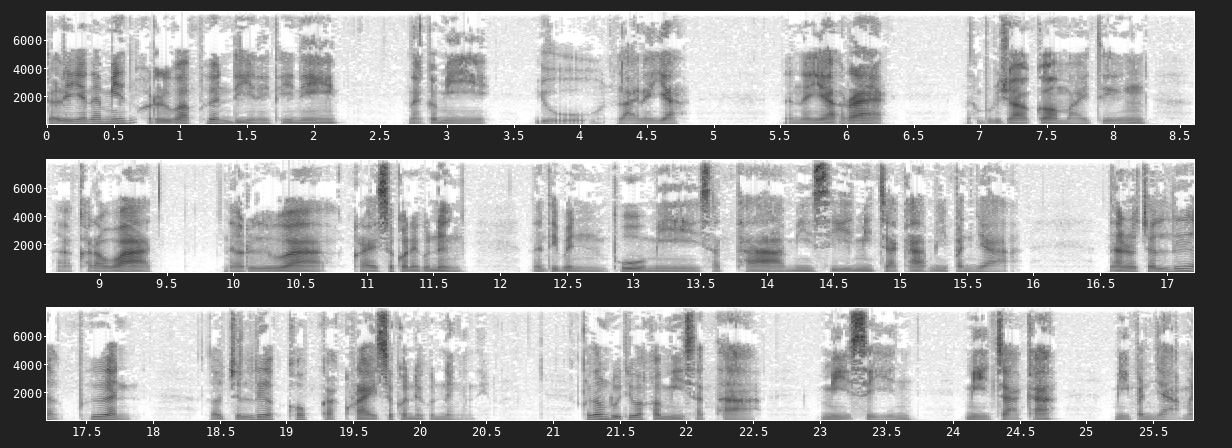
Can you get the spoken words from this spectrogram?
กัลยาณมิตรหรือว่าเพื่อนดีในที่นี้นะก็มีอยู่หลายนัยยะนัยยะแรกนะพระพุทธเจ้าก็หมายถึงคารวาสนะหรือว่าใครสักคนใดคนหนึ่งนะที่เป็นผู้มีศรัทธา มีศีล มีจาระมีปัญญานะเราจะเลือกเพื่อน เราจะเลือกคบกับใครสักคนใดคนหนึ่ง ก็ต้องดูที่ว่าเขามีศรัทธา มีศีล มีจาระมีปัญญาไหม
